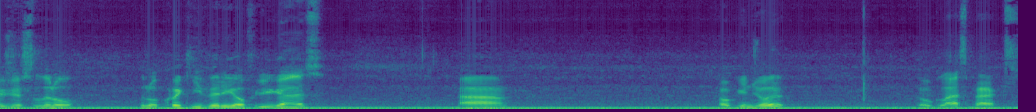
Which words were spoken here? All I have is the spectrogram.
There's just a little little quickie video for you guys. Um, hope you enjoy it. Go glass packs.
